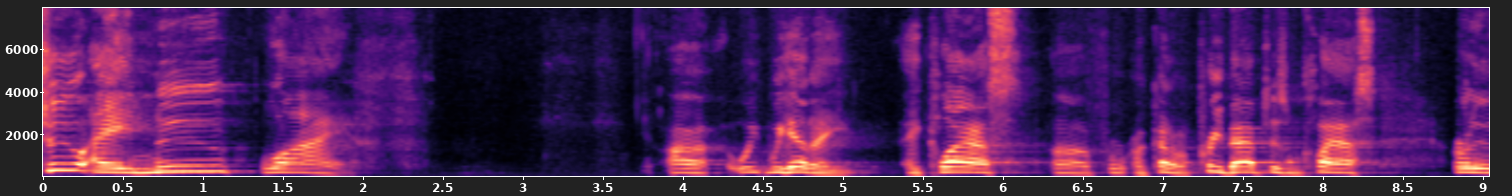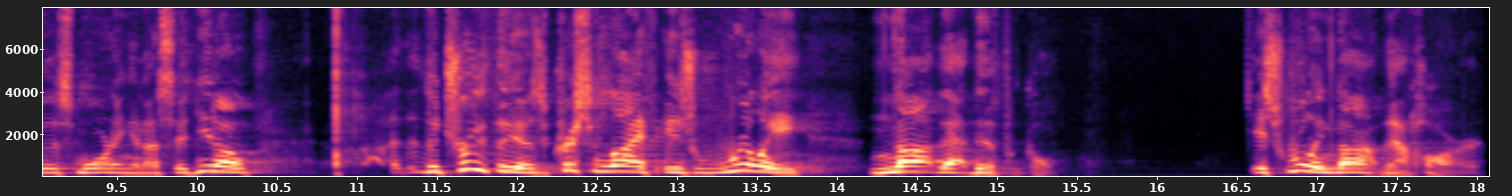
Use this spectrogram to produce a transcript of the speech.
to a new life. Uh, we, we had a, a class, uh, for a kind of a pre baptism class earlier this morning, and I said, you know, the truth is, Christian life is really not that difficult. It's really not that hard.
